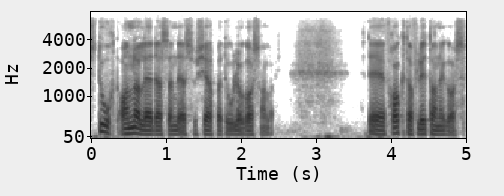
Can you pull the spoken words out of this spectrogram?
stort annerledes enn det som skjer på et olje- og gassanlegg. Det er frakt av flytende gass.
